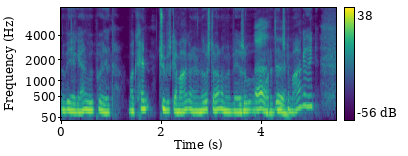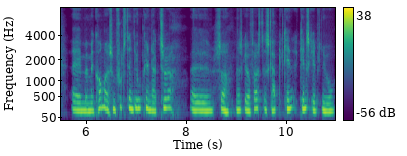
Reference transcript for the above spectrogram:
nu vil jeg gerne ud på et markant, typisk er markederne noget større, når man vil sig ud ja, på det danske det. marked, ikke? Øh, men man kommer som fuldstændig ukendt aktør, øh, så man skal jo først have skabt et kendskabsniveau.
